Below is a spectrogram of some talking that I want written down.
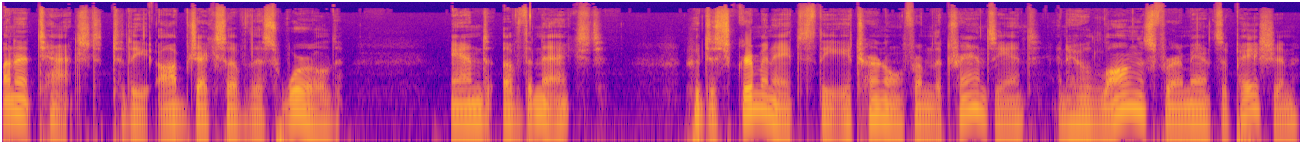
unattached to the objects of this world and of the next, who discriminates the eternal from the transient, and who longs for emancipation,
